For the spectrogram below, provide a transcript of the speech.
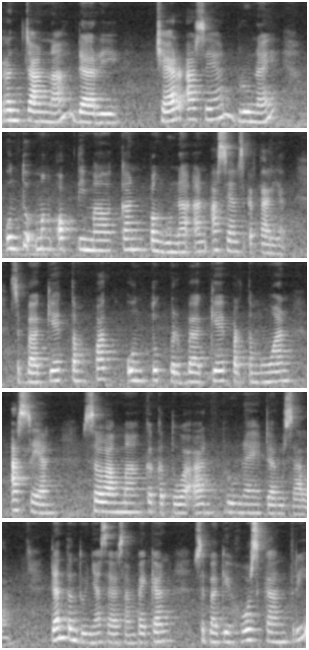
rencana dari Chair ASEAN Brunei untuk mengoptimalkan penggunaan ASEAN Sekretariat sebagai tempat untuk berbagai pertemuan ASEAN selama keketuaan Brunei Darussalam. Dan tentunya saya sampaikan sebagai host country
